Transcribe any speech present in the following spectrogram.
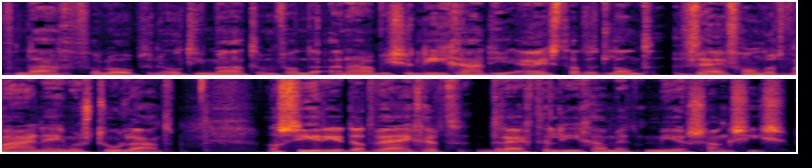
Vandaag verloopt een ultimatum van de Arabische Liga. Die eist dat het land 500 waarnemers toelaat. Als Syrië dat weigert, dreigt de Liga met meer sancties.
